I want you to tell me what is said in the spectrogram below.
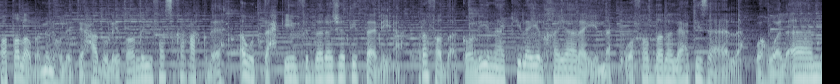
فطلب منه الاتحاد الإيطالي فسخ عقده أو التحكيم في الدرجة الثانية. رفض كولينا كلي الخيارين وفضل الاعتزال وهو الآن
